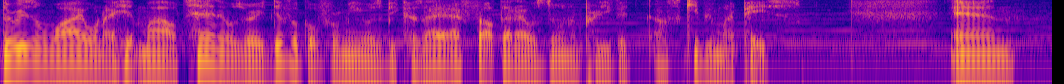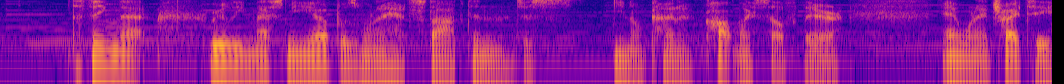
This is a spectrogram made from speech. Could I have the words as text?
the reason why when I hit mile 10 it was very difficult for me was because I, I, felt that I was doing a pretty good I was keeping my pace. And the thing that really messed me up was when I had stopped and just, you know, kind of caught myself there. And when I tried to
